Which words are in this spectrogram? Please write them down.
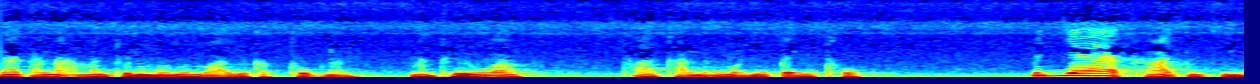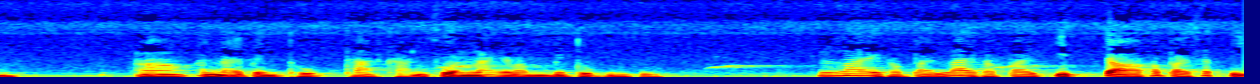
ในขณะมันชุนมุนวุ่นวายอยู่กับทุกข์นั้น มันถือว่าธาตุขันธ์ทั้งหมดนี้เป็นทุกข์ไม่แยกหาจริงๆ เอาอันไหนเป็นทุกข์ธาตุขันส่วนไหนว่ามันเป็นทุกข์จริงๆ ไล่เข้าไปไล่เข้าไปจิตจ่อเข้าไปสติ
